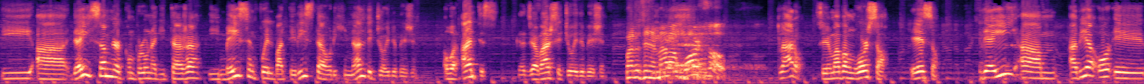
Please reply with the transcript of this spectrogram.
Y uh, de ahí Sumner compró una guitarra y Mason fue el baterista original de Joy Division. O antes de llamarse Joy Division. Cuando se llamaba Warsaw. Claro, se llamaban Warsaw. Eso. De ahí um, había eh,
